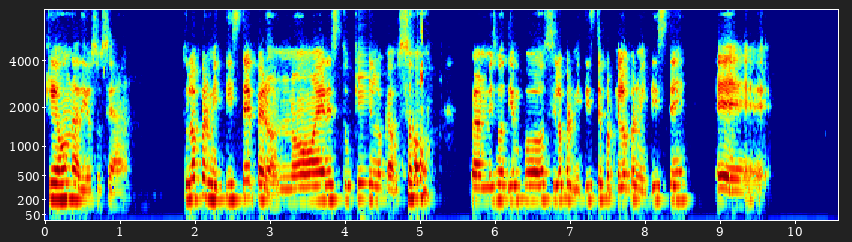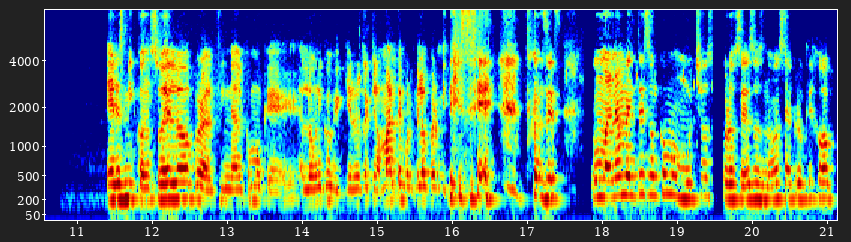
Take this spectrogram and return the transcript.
qué onda Dios, o sea, tú lo permitiste, pero no eres tú quien lo causó, pero al mismo tiempo sí lo permitiste, ¿por qué lo permitiste? Eh, eres mi consuelo, pero al final como que lo único que quiero es reclamarte por qué lo permitiste. Entonces, humanamente son como muchos procesos, ¿no? O sea, creo que Job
